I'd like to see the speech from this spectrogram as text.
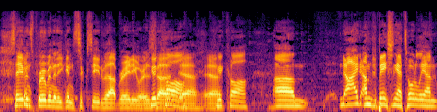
Saban's proven that he can succeed without Brady. Whereas, Good uh, call. yeah, yeah. Good call. Um, no, I, I'm basing that totally on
